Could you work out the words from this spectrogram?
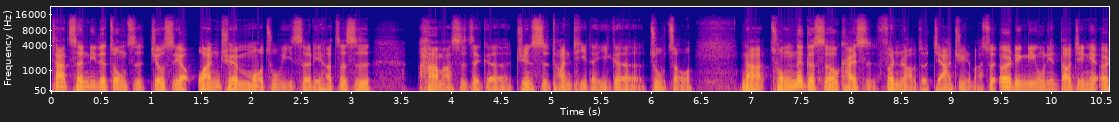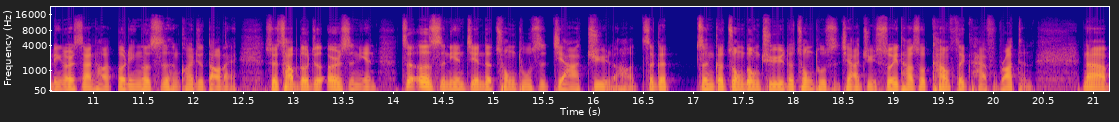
它成立的宗旨就是要完全抹除以色列哈，这是。哈马斯这个军事团体的一个主轴，那从那个时候开始纷扰就加剧了嘛，所以二零零五年到今年二零二三哈，二零二四很快就到来，所以差不多就二十年，这二十年间的冲突是加剧了哈，这个整个中东区域的冲突是加剧，所以他说 conflict have rotten，那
